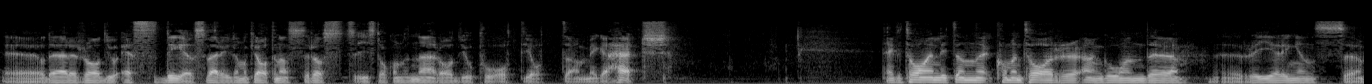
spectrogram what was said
Eh, och det är Radio SD, Sverigedemokraternas röst i Stockholms närradio på 88 MHz. Tänkte ta en liten kommentar angående eh, regeringens eh,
